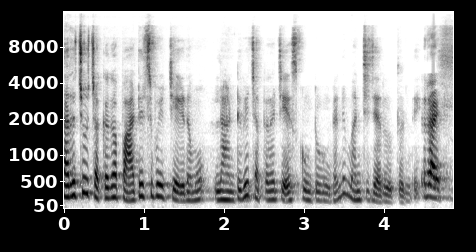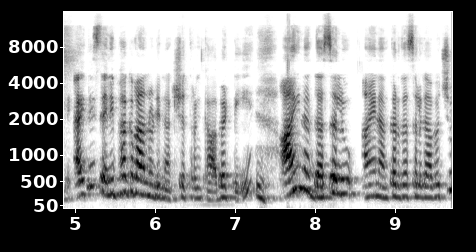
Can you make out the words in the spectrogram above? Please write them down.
తరచూ చక్కగా పార్టిసిపేట్ చేయడము లాంటివి చక్కగా చేసుకుంటూ ఉండండి మంచి జరుగుతుంది. రైట్ అయితే శని భగవానుడి నక్షత్రం కాబట్టి ఆయన దశలు ఆయన అంతర్దశలు కావచ్చు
